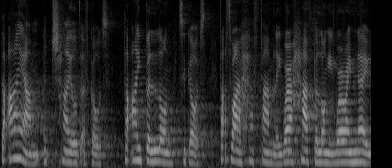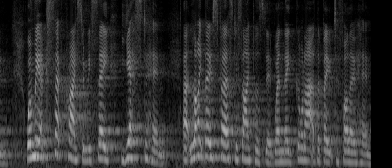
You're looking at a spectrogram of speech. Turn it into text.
that I am a child of God, that I belong to God. That's why I have family, where I have belonging, where I'm known. When we accept Christ and we say yes to Him, uh, like those first disciples did when they got out of the boat to follow Him,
